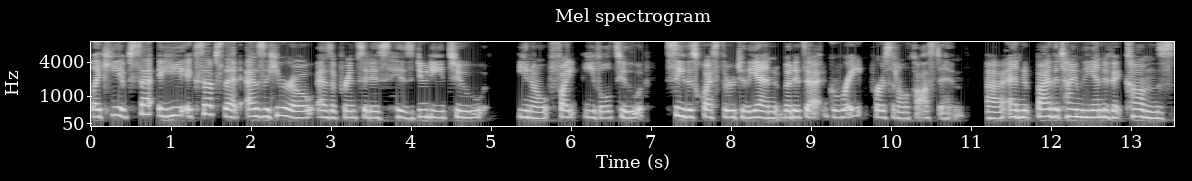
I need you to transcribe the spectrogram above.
Like he upset, he accepts that as a hero, as a prince, it is his duty to, you know, fight evil to see this quest through to the end, but it's at great personal cost to him. Uh, and by the time the end of it comes,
